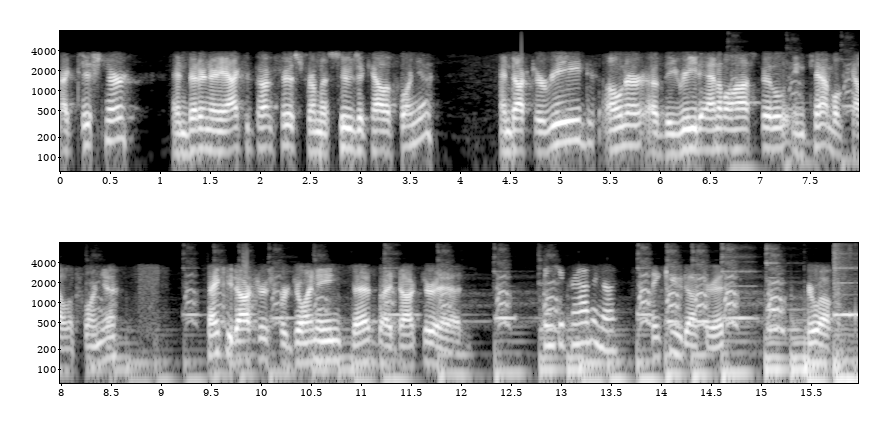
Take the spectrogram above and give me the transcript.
practitioner and veterinary acupuncturist from Azusa, California, and Dr. Reed, owner of the Reed Animal Hospital in Campbell, California. Thank you, doctors, for joining Said by Dr. Ed. Thank you for having us. Thank you, Dr. Ed. You're welcome.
